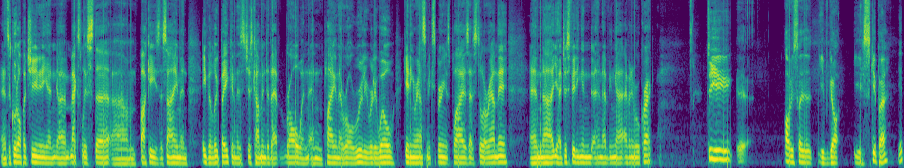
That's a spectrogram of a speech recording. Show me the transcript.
And it's a good opportunity. And uh, Max Lister, um, Bucky's the same, and even Luke Beacon has just come into that role and, and playing their role really, really well, getting around some experienced players that are still around there, and uh, yeah, just fitting in and having uh, having a real crack. Do you uh, obviously you've got your skipper, yep.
